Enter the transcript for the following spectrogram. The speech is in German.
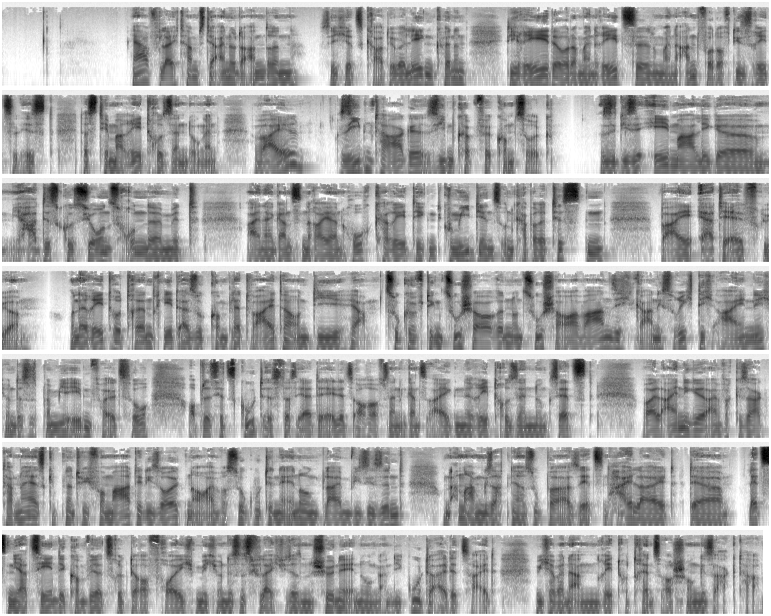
Ja, vielleicht haben es die ein oder anderen sich jetzt gerade überlegen können. Die Rede oder mein Rätsel, meine Antwort auf dieses Rätsel ist das Thema Retro-Sendungen, weil sieben Tage, sieben Köpfe kommt zurück. Also diese ehemalige ja, Diskussionsrunde mit einer ganzen Reihe an hochkarätigen Comedians und Kabarettisten bei RTL früher. Und der Retro-Trend geht also komplett weiter und die ja, zukünftigen Zuschauerinnen und Zuschauer waren sich gar nicht so richtig einig und das ist bei mir ebenfalls so, ob das jetzt gut ist, dass RTL jetzt auch auf seine ganz eigene Retro-Sendung setzt, weil einige einfach gesagt haben, naja, es gibt natürlich Formate, die sollten auch einfach so gut in Erinnerung bleiben, wie sie sind und andere haben gesagt, ja super, also jetzt ein Highlight der letzten Jahrzehnte kommt wieder zurück, darauf freue ich mich und es ist vielleicht wieder so eine schöne Erinnerung an die gute alte Zeit, wie ich aber in anderen Retro-Trends auch schon gesagt habe.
